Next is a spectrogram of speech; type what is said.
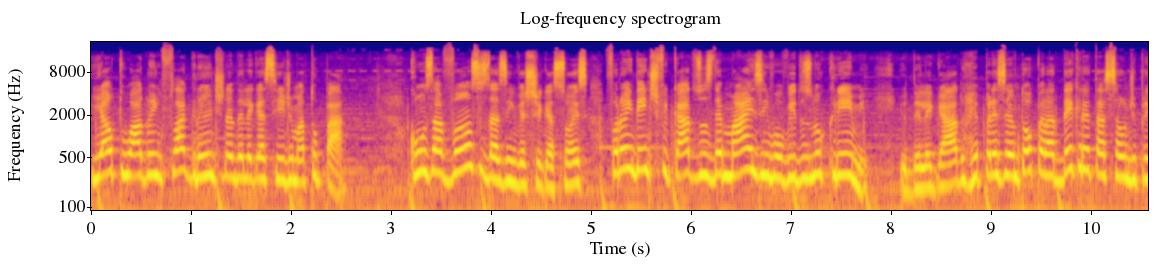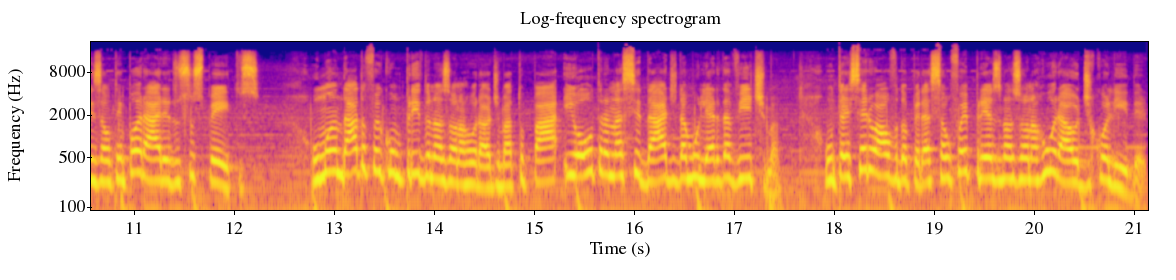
e autuado em flagrante na delegacia de Matupá. Com os avanços das investigações, foram identificados os demais envolvidos no crime e o delegado representou pela decretação de prisão temporária dos suspeitos. Um mandado foi cumprido na zona rural de Matupá e outra na cidade da mulher da vítima. Um terceiro alvo da operação foi preso na zona rural de Colíder.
